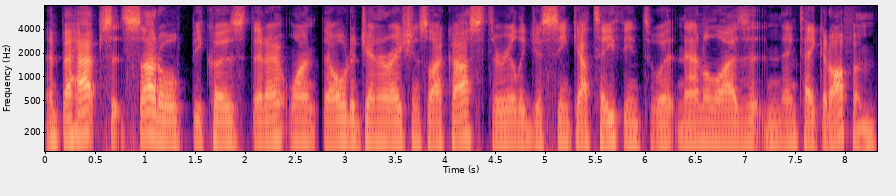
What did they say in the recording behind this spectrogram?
And perhaps it's subtle because they don't want the older generations like us to really just sink our teeth into it and analyze it and then take it off them.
